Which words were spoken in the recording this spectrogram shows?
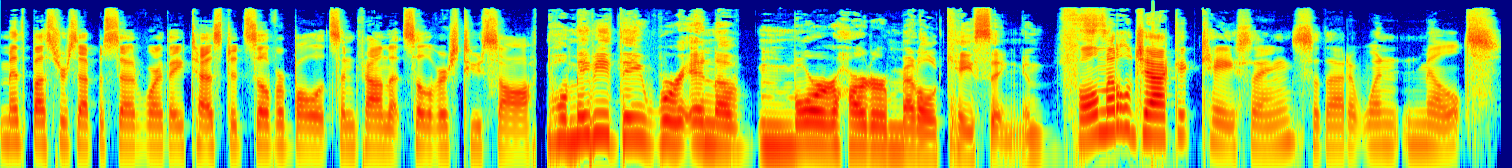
MythBusters episode where they tested silver bullets and found that silver's too soft. Well, maybe they were in a more harder metal casing and Full metal jacket casing so that it wouldn't melt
